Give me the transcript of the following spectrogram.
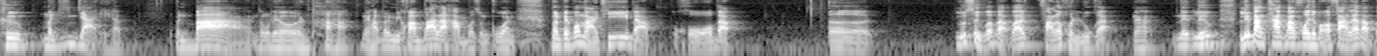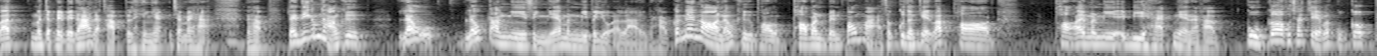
คือมันยิ่งใหญ่ครับมันบ้าต้องเรียกว่ามันบ้านะครับมันมีความบ้าระห่ำพอสมควร มันเป็นเป้าหมายที่แบบโหแบบเออ รู้สึกว่าแบบว่าฟังแล้วขนลุกอะนะฮะหรือหรือบางครั้งบางคนจะบอกว่าฟังแล้วแบบว่ามันจะเป็นไปได้หรอครับอะไรเงี้ยใช่ไหมฮะนะครับแต่ที่คำถามคือแล้วแล้วการมีสิ่งนี้มันมีประโยชน์อะไรนะครับ ก็แน่นอนนะคือพอพอมันเป็นเป้าหมายสักคุณสังเกตว่าพอพอไอ้มันมีไอ้บีแฮกเนี่ยนะครับ Google ก็ชัดเจนว่า Google ไป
